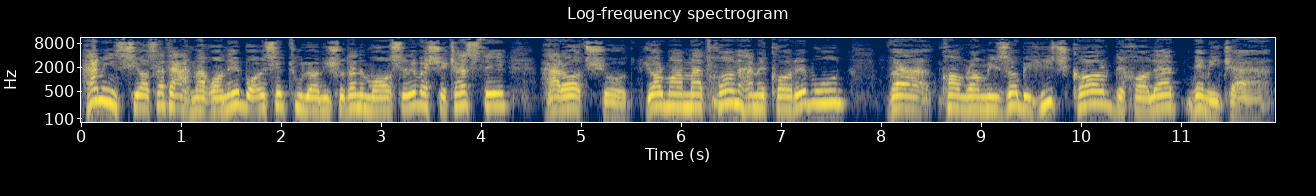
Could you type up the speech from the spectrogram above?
همین سیاست احمقانه باعث طولانی شدن معاصره و شکست هرات شد. یار محمد خان همه کاره بود و کامران میرزا به هیچ کار دخالت نمی کرد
